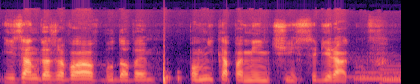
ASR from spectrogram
i zaangażowało w budowę pomnika pamięci Sybiraków.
